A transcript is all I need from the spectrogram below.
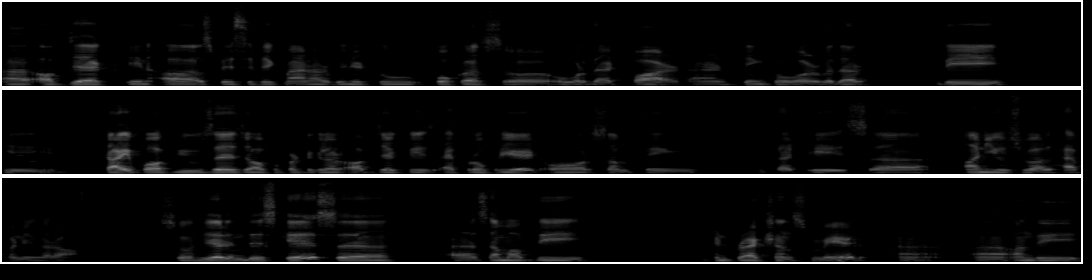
uh, object in a specific manner we need to focus uh, over that part and think over whether the, the type of usage of a particular object is appropriate or something that is uh, unusual happening around. So here in this case uh, uh, some of the interactions made on the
